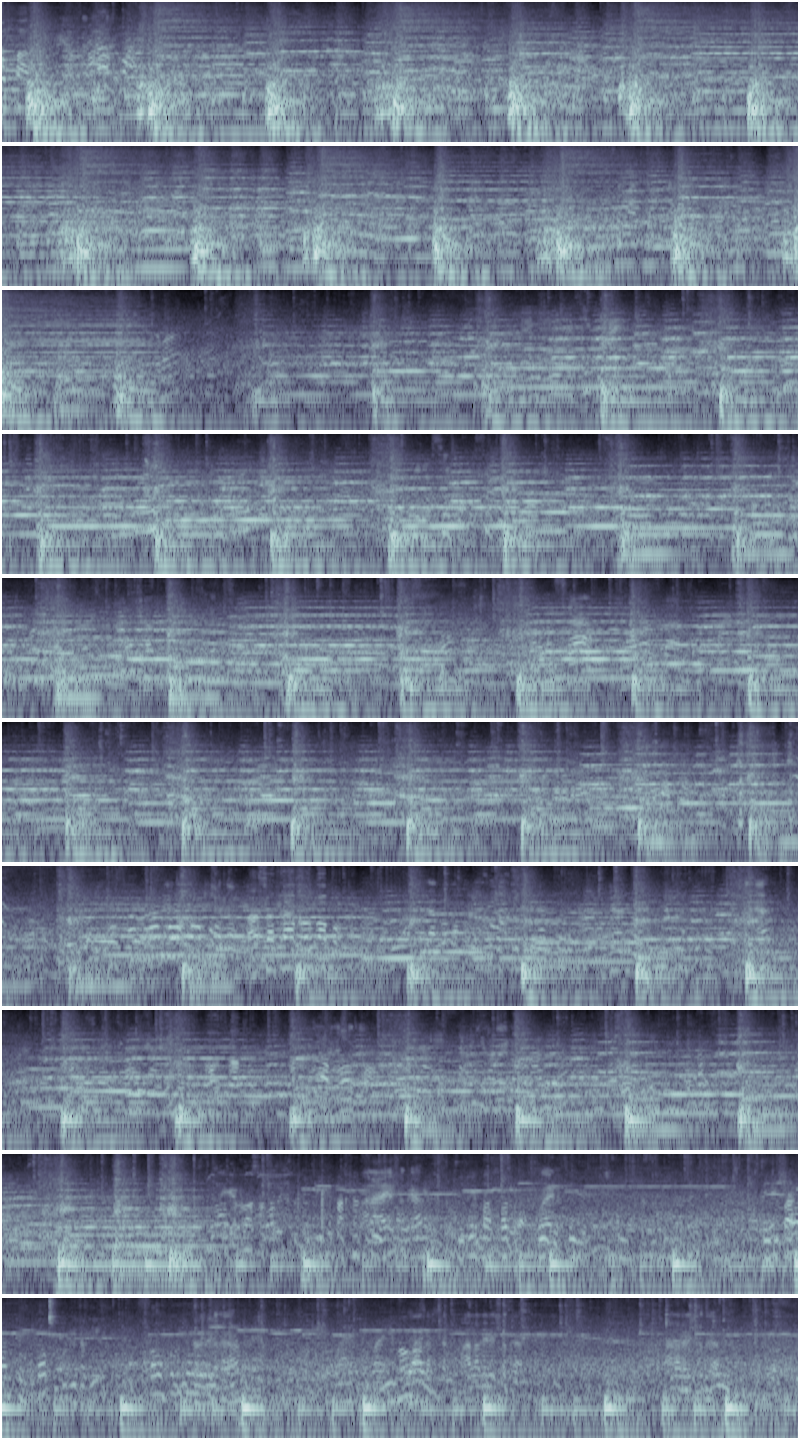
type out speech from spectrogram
o passo. atrás poco a poco. o eso, acá. o para acá. Bueno. Sigue para o Un poquito aquí. Un poquito o acá. A la derecha acá. A la derecha acá.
